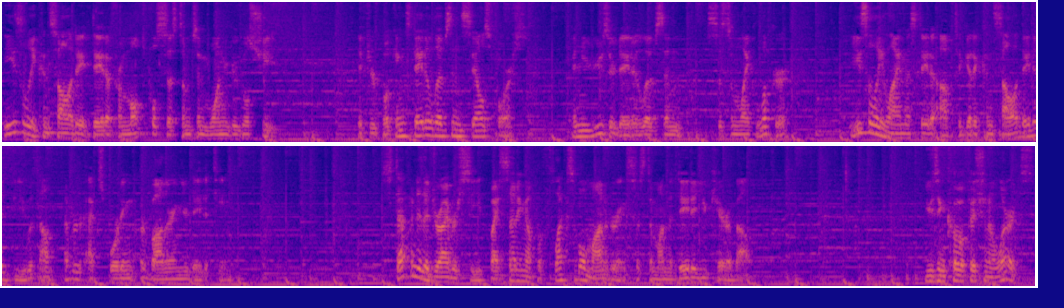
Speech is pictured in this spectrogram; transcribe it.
Easily consolidate data from multiple systems in one Google Sheet. If your bookings data lives in Salesforce and your user data lives in a system like Looker, easily line this data up to get a consolidated view without ever exporting or bothering your data team. Step into the driver's seat by setting up a flexible monitoring system on the data you care about. Using coefficient alerts,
